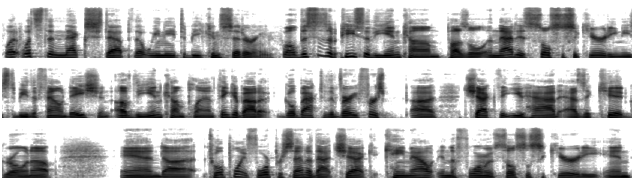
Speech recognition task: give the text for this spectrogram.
what, what's the next step that we need to be considering? Well, this is a piece of the income puzzle, and that is Social Security needs to be the foundation of the income plan. Think about it. Go back to the very first uh, check that you had as a kid growing up, and uh, 12.4% of that check came out in the form of Social Security. And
